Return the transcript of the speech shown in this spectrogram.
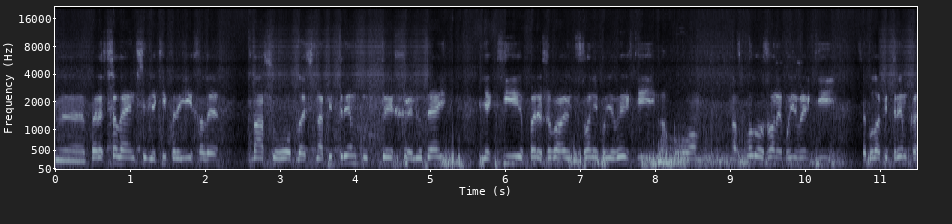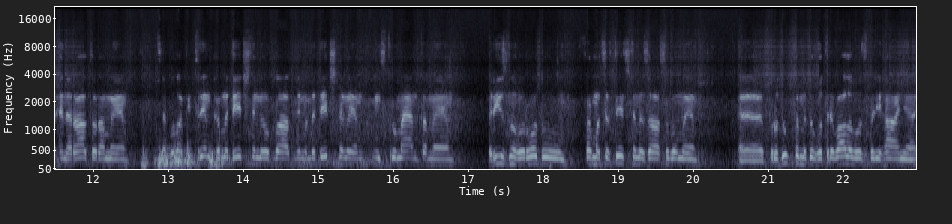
е, переселенців, які переїхали в нашу область, на підтримку тих людей, які переживають в зоні бойових дій або навколо зони бойових дій. Це була підтримка генераторами, це була підтримка медичними обладнаннями, медичними інструментами, різного роду фармацевтичними засобами е, продуктами довготривалого зберігання.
